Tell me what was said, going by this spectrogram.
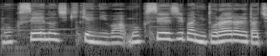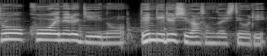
木星の磁気圏には木星磁場に捉えられた超高エネルギーの電離粒子が存在しており、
